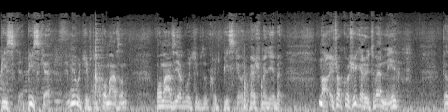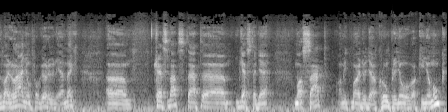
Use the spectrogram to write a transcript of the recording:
piszke. Piszke. Mi úgy hívtuk Pomázon. Pomáziak úgy hívtuk, hogy piszke, vagy Pest megyébe. Na, és akkor sikerült venni, tehát majd a lányom fog örülni ennek, uh, chestnuts, tehát uh, gesztegye masszát, amit majd ugye a krumpli nyomóval kinyomunk,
